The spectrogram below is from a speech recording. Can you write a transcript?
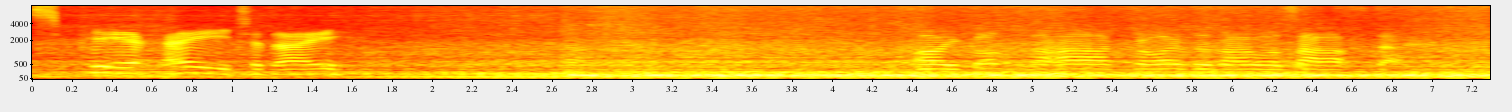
That's Pier A today. I got the hard drive that I was after.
